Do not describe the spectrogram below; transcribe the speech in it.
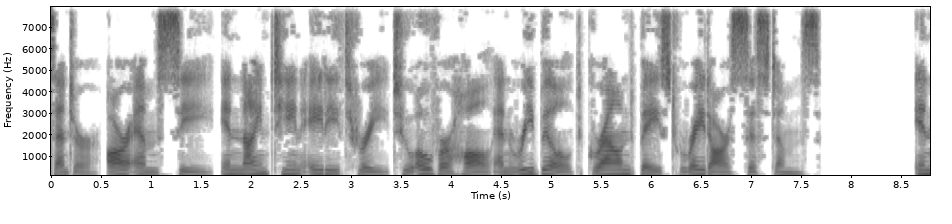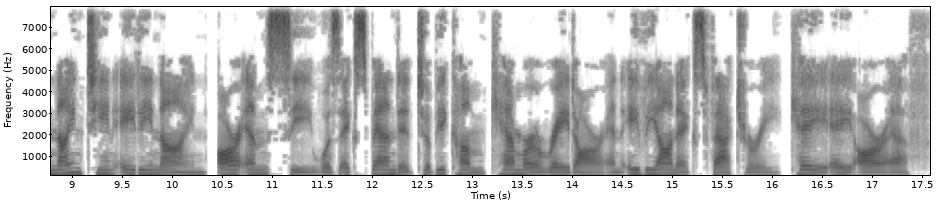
Center RMC in 1983 to overhaul and rebuild ground-based radar systems in 1989, RMC was expanded to become Kamra Radar and Avionics Factory KARF.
